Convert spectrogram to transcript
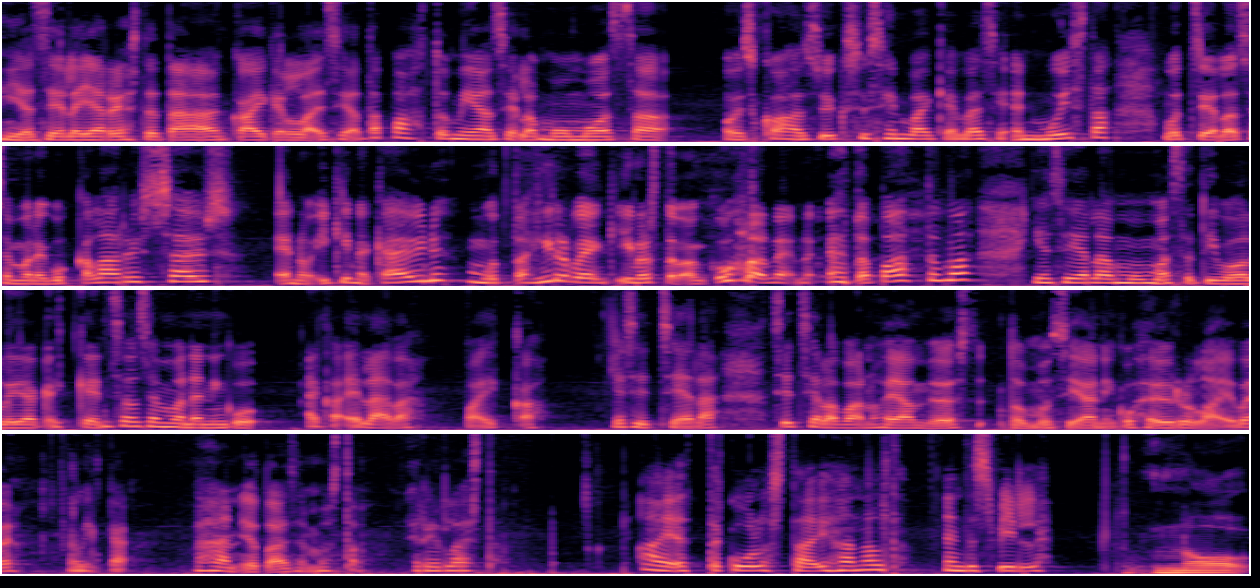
ja siellä järjestetään kaikenlaisia tapahtumia. Siellä on muun muassa olisikohan syksyisin vai keväisin, en muista, mutta siellä on semmoinen kuin kalaryssäys. En ole ikinä käynyt, mutta hirveän kiinnostavan kuulonen tapahtuma. Ja siellä on muun muassa Tivoli ja kaikkea, niin se on semmoinen niin kuin aika elävä paikka. Ja sitten siellä, sit siellä vanhoja myös tuommoisia niin höyrylaivoja, eli vähän jotain semmoista erilaista. Ai, että kuulostaa ihanalta. Entäs Ville? No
